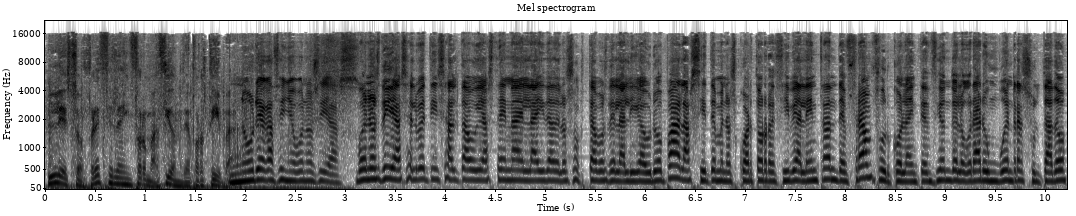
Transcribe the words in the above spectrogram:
les ofrece la información deportiva. Nuria Gaciño, buenos días. Buenos días. El Betis salta hoy a escena en la ida de los octavos de la Liga Europa. A las 7 menos cuarto recibe al Entran de Frankfurt con la intención de lograr un buen resultado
